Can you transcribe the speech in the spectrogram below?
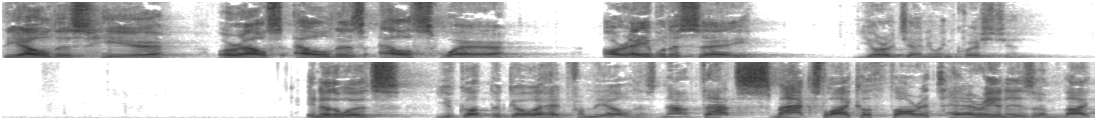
the elders here, or else elders elsewhere, are able to say, You're a genuine Christian. In other words, you've got the go ahead from the elders. Now, that smacks like authoritarianism, like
